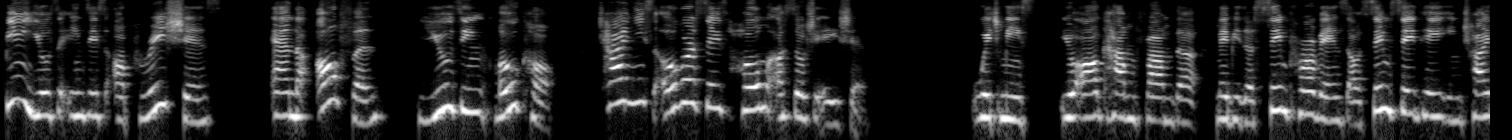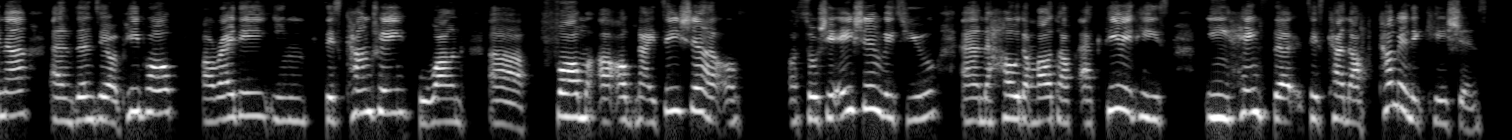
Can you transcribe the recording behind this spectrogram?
being used in these operations and often using local Chinese Overseas Home Association, which means you all come from the maybe the same province or same city in China, and then there are people already in this country who want uh, form an organization or association with you and hold a lot of activities, enhance the, this kind of communications.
